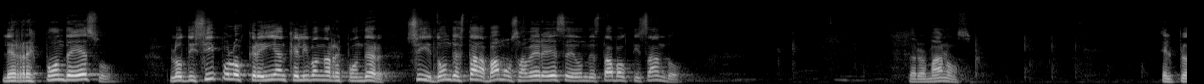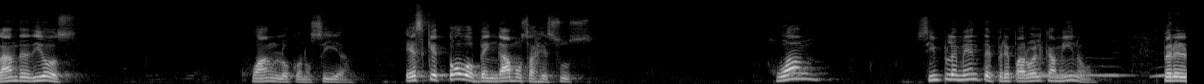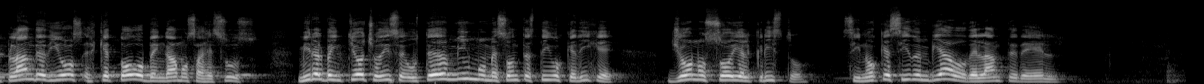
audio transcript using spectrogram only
le responde eso. Los discípulos creían que le iban a responder, sí, ¿dónde está? Vamos a ver ese donde está bautizando. Pero hermanos, el plan de Dios, Juan lo conocía, es que todos vengamos a Jesús. Juan simplemente preparó el camino, pero el plan de Dios es que todos vengamos a Jesús. Mira el 28 dice, ustedes mismos me son testigos que dije, yo no soy el Cristo, sino que he sido enviado delante de Él.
